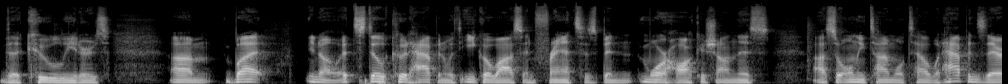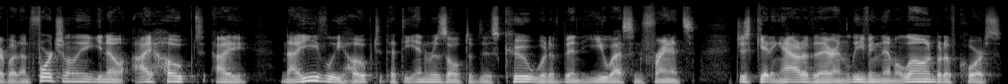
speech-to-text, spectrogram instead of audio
the coup leaders. Um, but you know, it still could happen with ECOWAS, and France has been more hawkish on this. Uh, so only time will tell what happens there. But unfortunately, you know, I hoped, I naively hoped that the end result of this coup would have been the U.S. and France just getting out of there and leaving them alone. But of course,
